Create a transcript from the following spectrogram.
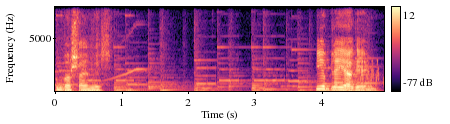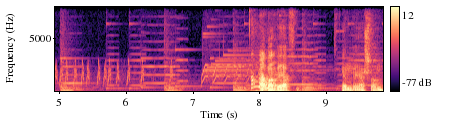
Unwahrscheinlich. Vier Player Game. Hammer werfen. Kennen wir ja schon.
